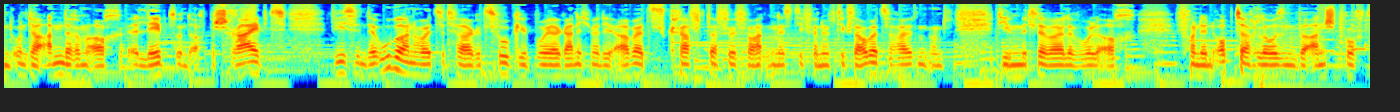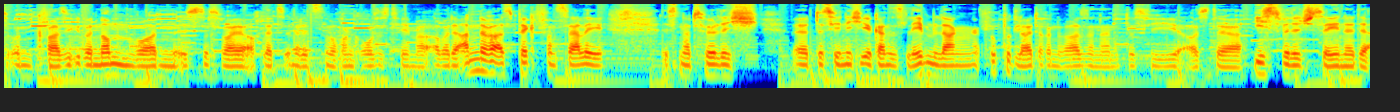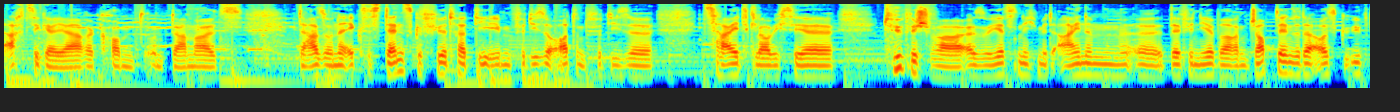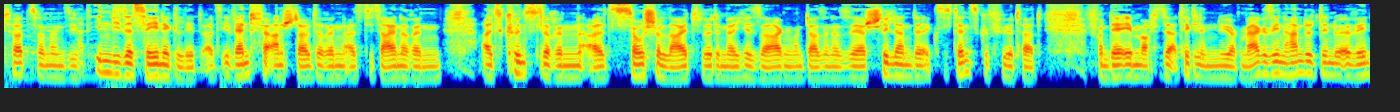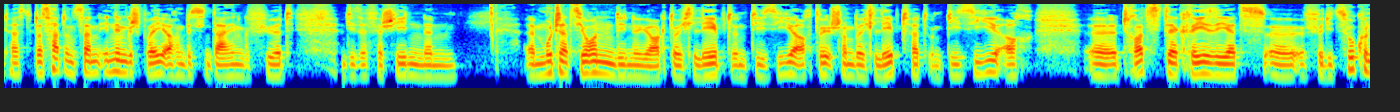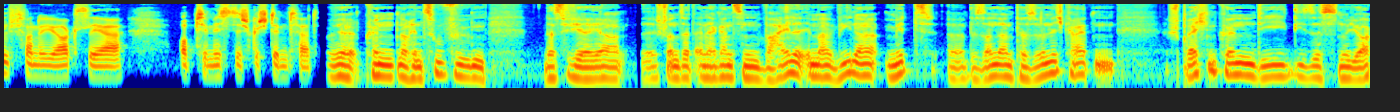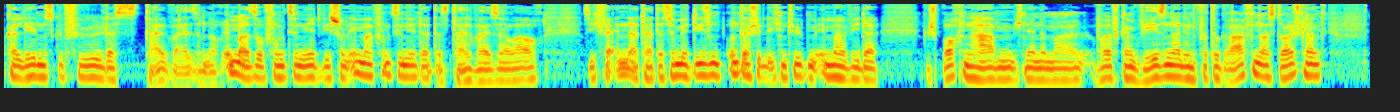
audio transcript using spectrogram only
und unter anderem auch erlebt und auch beschreibt, wie es in der U-Bahn heutzutage zugeht, wo ja gar nicht mehr die Arbeitskraft dafür vorhanden ist, die vernünftig sauber zu halten und die mittlerweile wohl auch von den Obdachlosen beansprucht und quasi übernommen worden ist. Das war ja auch in der letzten Woche ein großes Thema. Aber der andere Aspekt von Sally ist natürlich, äh, dass sie nicht ihr ganzes Leben lang Flugbegleiterin war, sondern dass sie aus der East Village Szene der 80er Jahre kommt und damals da so eine Existenz geführt hat, die eben für diese Ort und für diese Zeit, glaube ich, sehr typisch war. Also jetzt nicht mit einem äh, definierbaren Job, den sie da ausgeübt hat, sondern sie hat in dieser Szene gelebt, als Eventveranstalterin, als Designerin, als Künstlerin, als Socialite, würde man hier sagen, und da so eine sehr schillernde Existenz geführt hat, von der eben auch dieser Artikel in New York Magazine handelt, den du erwähnt hast. Das hat uns dann in dem Gespräch auch ein bisschen dahin geführt, diese verschiedenen äh, Mutationen, die New York durchlebt und die sie auch durch, schon durchlebt hat und die sie auch äh, trotz der Krise jetzt äh, für die Zukunft von New York sehr optimistisch gestimmt hat. Wir können noch hinzufügen, dass wir ja äh, schon seit einer ganzen Weile immer wieder mit äh, besonderen Persönlichkeiten sprechen können, die dieses New Yorker Lebensgefühl, das teilweise noch immer so funktioniert, wie es schon immer funktioniert hat, das teilweise aber auch sich verändert hat, dass wir mit diesen unterschiedlichen Typen immer wieder gesprochen haben. Ich nenne mal Wolfgang Wesener, den Fotografen aus Deutschland,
